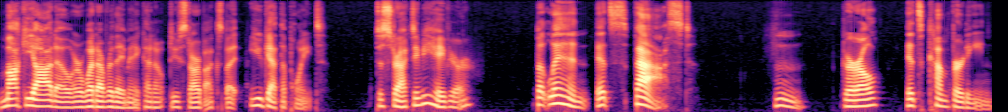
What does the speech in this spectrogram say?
macchiato or whatever they make. I don't do Starbucks, but you get the point. Distracting behavior. But Lynn, it's fast. Hmm. Girl, it's comforting.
